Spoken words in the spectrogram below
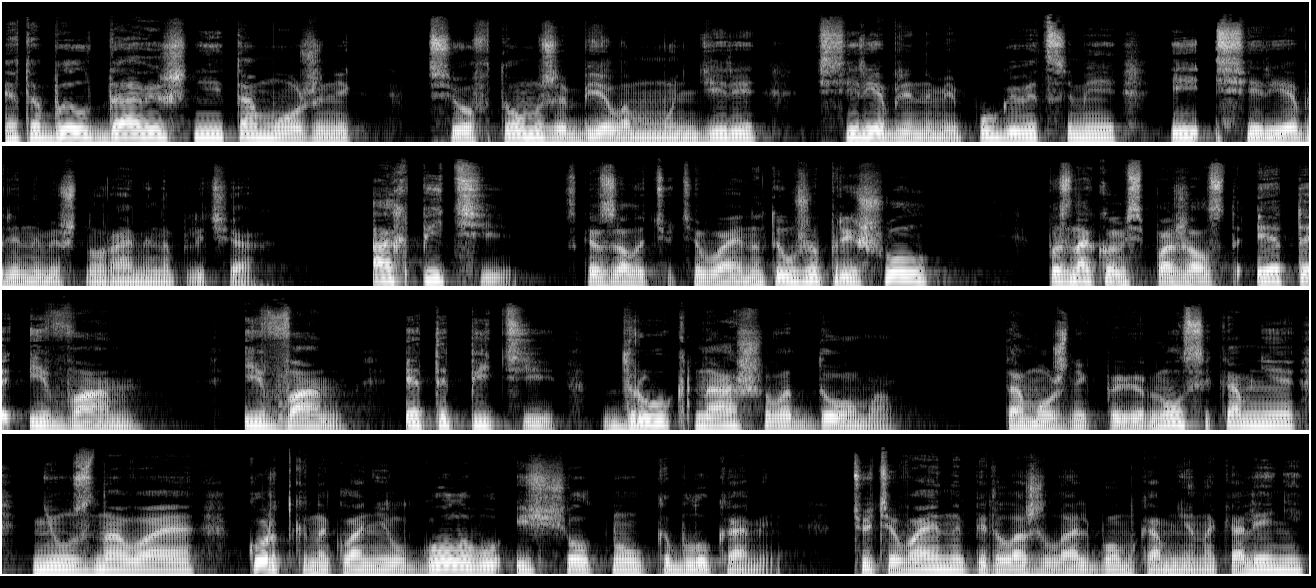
Это был давишний таможенник, все в том же белом мундире серебряными пуговицами и серебряными шнурами на плечах. «Ах, Пяти!» — сказала тетя Вайна. «Ты уже пришел? Познакомься, пожалуйста, это Иван. Иван, это Пяти, друг нашего дома». Таможник повернулся ко мне, не узнавая, коротко наклонил голову и щелкнул каблуками. Тетя Вайна переложила альбом ко мне на колени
